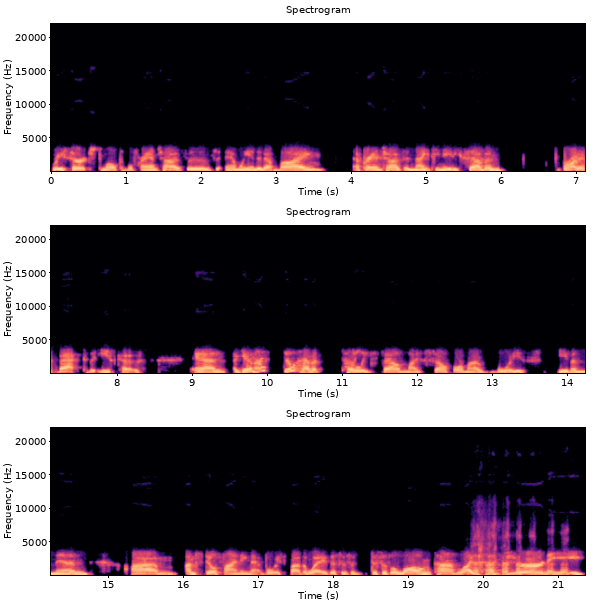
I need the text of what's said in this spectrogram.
researched multiple franchises, and we ended up buying a franchise in 1987, brought it back to the East Coast. And again, I still haven't totally found myself or my voice even then. I'm I'm still finding that voice. By the way, this is a this is a long time, lifetime journey.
